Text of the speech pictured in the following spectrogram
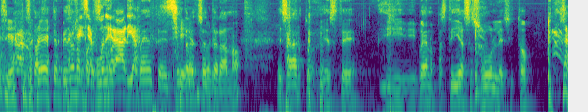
sí, sí. hasta te empiezan agencia aparecer funeraria. etcétera, Siempre. etcétera, ¿no? Exacto. este y, y bueno, pastillas azules y todo. Sin,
